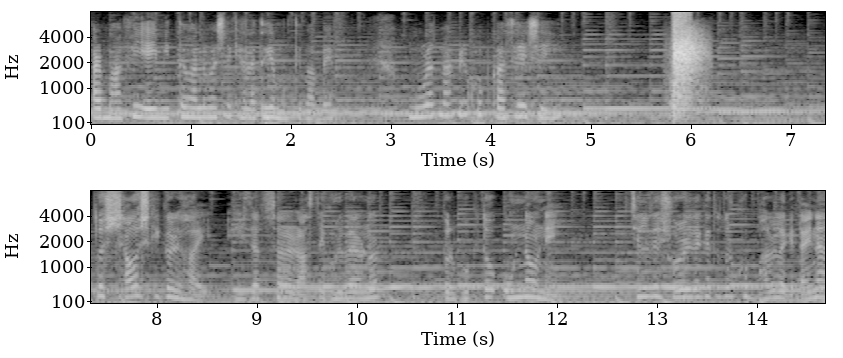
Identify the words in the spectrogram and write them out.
আর মাফি এই মিথ্যা ভালোবাসার খেলা থেকে মুক্তি পাবে। মুরাদ মাফির খুব কাছে এসেই তোর সাহস কি করে হয়? হিজাব ছাড়া রাস্তায় ঘুরে বেড়ানোর? তোর বুকে তো অন্যও নেই। ছেলেদের শরীর দেখে তো তোর খুব ভালো লাগে তাই না?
